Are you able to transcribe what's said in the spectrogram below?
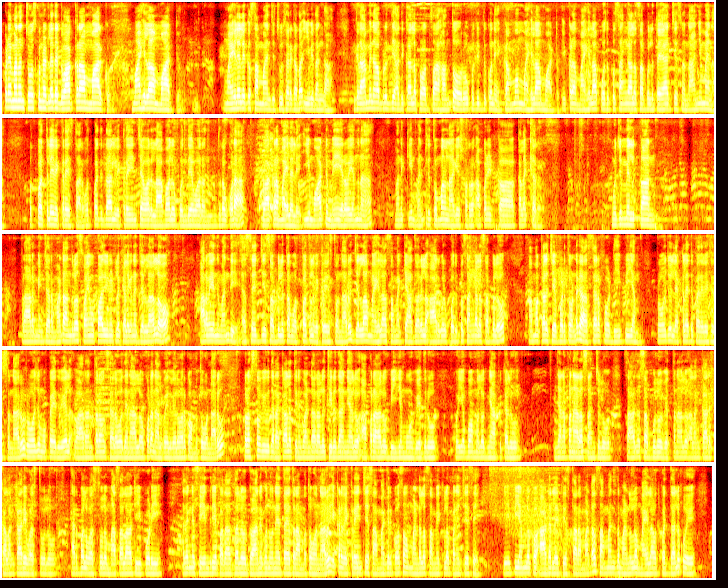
ఇప్పుడే మనం చూసుకున్నట్లయితే డ్వాక్రా మార్క్ మహిళా మార్ట్. మహిళలకు సంబంధించి చూశారు కదా ఈ విధంగా. గ్రామీణాభివృద్ధి అధికారుల ప్రోత్సాహంతో రూపుదిద్దుకునే ఖమ్మం మహిళా మార్ట్. ఇక్కడ మహిళా పొదుపు సంఘాల సభ్యులు తయారు చేసిన నాణ్యమైన ఉత్పత్తులే విక్రయిస్తారు. ఉత్పత్తిదారులు విక్రయించేవారు లాభాలు పొందేవారు అందరూ కూడా డ్వాక్రా మహిళలే. ఈ మార్ట్ మే ఇరవై ఎనిమిదిన మనకి మంత్రి తుమ్మల నాగేశ్వరరావు అప్పటి క- కలెక్టర్ ముజమ్మిల్ ఖాన్ ప్రారంభించారన్నమాట. అందులో స్వయం ఉపాధి యూనిట్లు కలిగిన జిల్లాలో అరవై ఎనిమిది మంది ఎస్హెచ్జి సభ్యులు తమ ఉత్పత్తులను విక్రయిస్తున్నారు. జిల్లా మహిళా సమాఖ్య ఆధ్వర్యంలో ఆరుగురు పొదుపు సంఘాల సభ్యులు అమ్మకాలు చేపడుతుండగా సెర్ఫ్ డిపిఎం రోజు లెక్కలైతే పర్యవేక్షిస్తున్నారు. రోజు ముప్పై ఐదు వేల వారాంతరం సెలవు దినాల్లో కూడా నలభై ఐదు వేల వరకు అమ్ముతూ ఉన్నారు. ప్రస్తుతం వివిధ రకాల తినుబండారాలు చిరుధాన్యాలు అపరాలు బియ్యము వెదురు కొయ్య బొమ్మలు జ్ఞాపికలు జనపనార సంచులు సహజ సబ్బులు విత్తనాలు అలంకార కలంకారీ వస్తువులు హెర్బల్ వస్తువులు మసాలా టీ పొడి అదేవిధంగా సేంద్రియ పదార్థాలు గానుగ నూనె తదితర అమ్ముతూ ఉన్నారు. ఇక్కడ విక్రయించే సామాగ్రి కోసం మండల సమైక్యలో పనిచేసే ఏపీఎంలకు ఆర్డర్లు అయితే ఇస్తారన్నమాట. సంబంధిత మండలంలో మహిళా ఉత్పత్తిదారులకు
